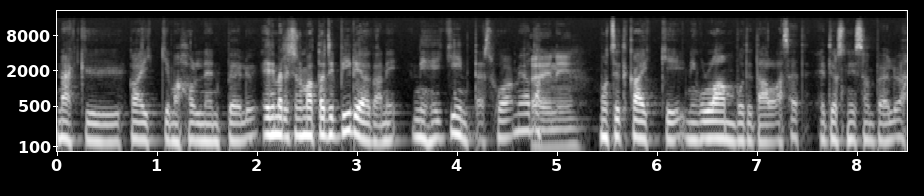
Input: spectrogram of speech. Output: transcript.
näkyy kaikki mahdollinen pöly. Esimerkiksi jos mä ottaisin videota, niin niihin ei kiinnittäisi huomiota. Ei niin. Mutta sitten kaikki niin kuin lamput ja tällaiset, että jos niissä on pölyä,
